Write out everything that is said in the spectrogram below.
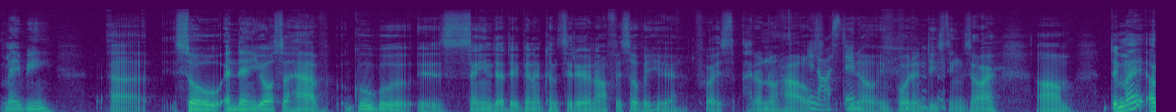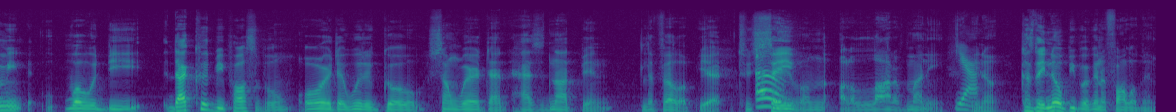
maybe. Uh, so, and then you also have Google is saying that they're gonna consider an office over here. Of course, I don't know how In you know important these things are. Um, they might. I mean, what would be that could be possible, or they would go somewhere that has not been developed yet to Oh. save on, on a lot of money. Yeah. you know, because they know people are gonna follow them.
